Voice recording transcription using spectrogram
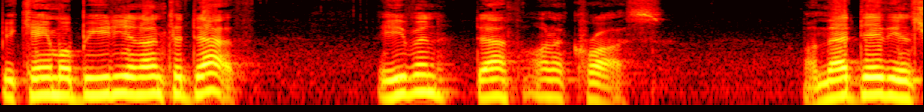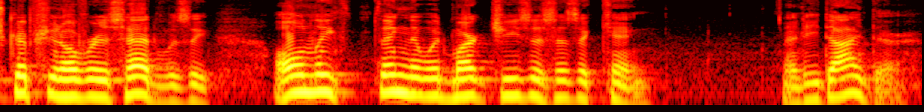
became obedient unto death, even death on a cross. On that day, the inscription over his head was the only thing that would mark Jesus as a king. And he died there.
